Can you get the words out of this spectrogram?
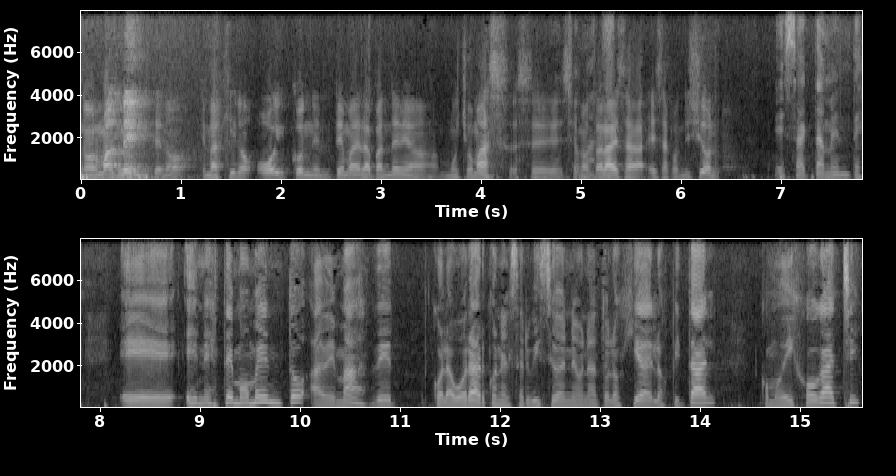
normalmente, ¿no? Imagino hoy con el tema de la pandemia mucho más se, notará más. esa, esa condición. Exactamente. Eh, en este momento, además de colaborar con el servicio de neonatología del hospital, como dijo Gachi,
